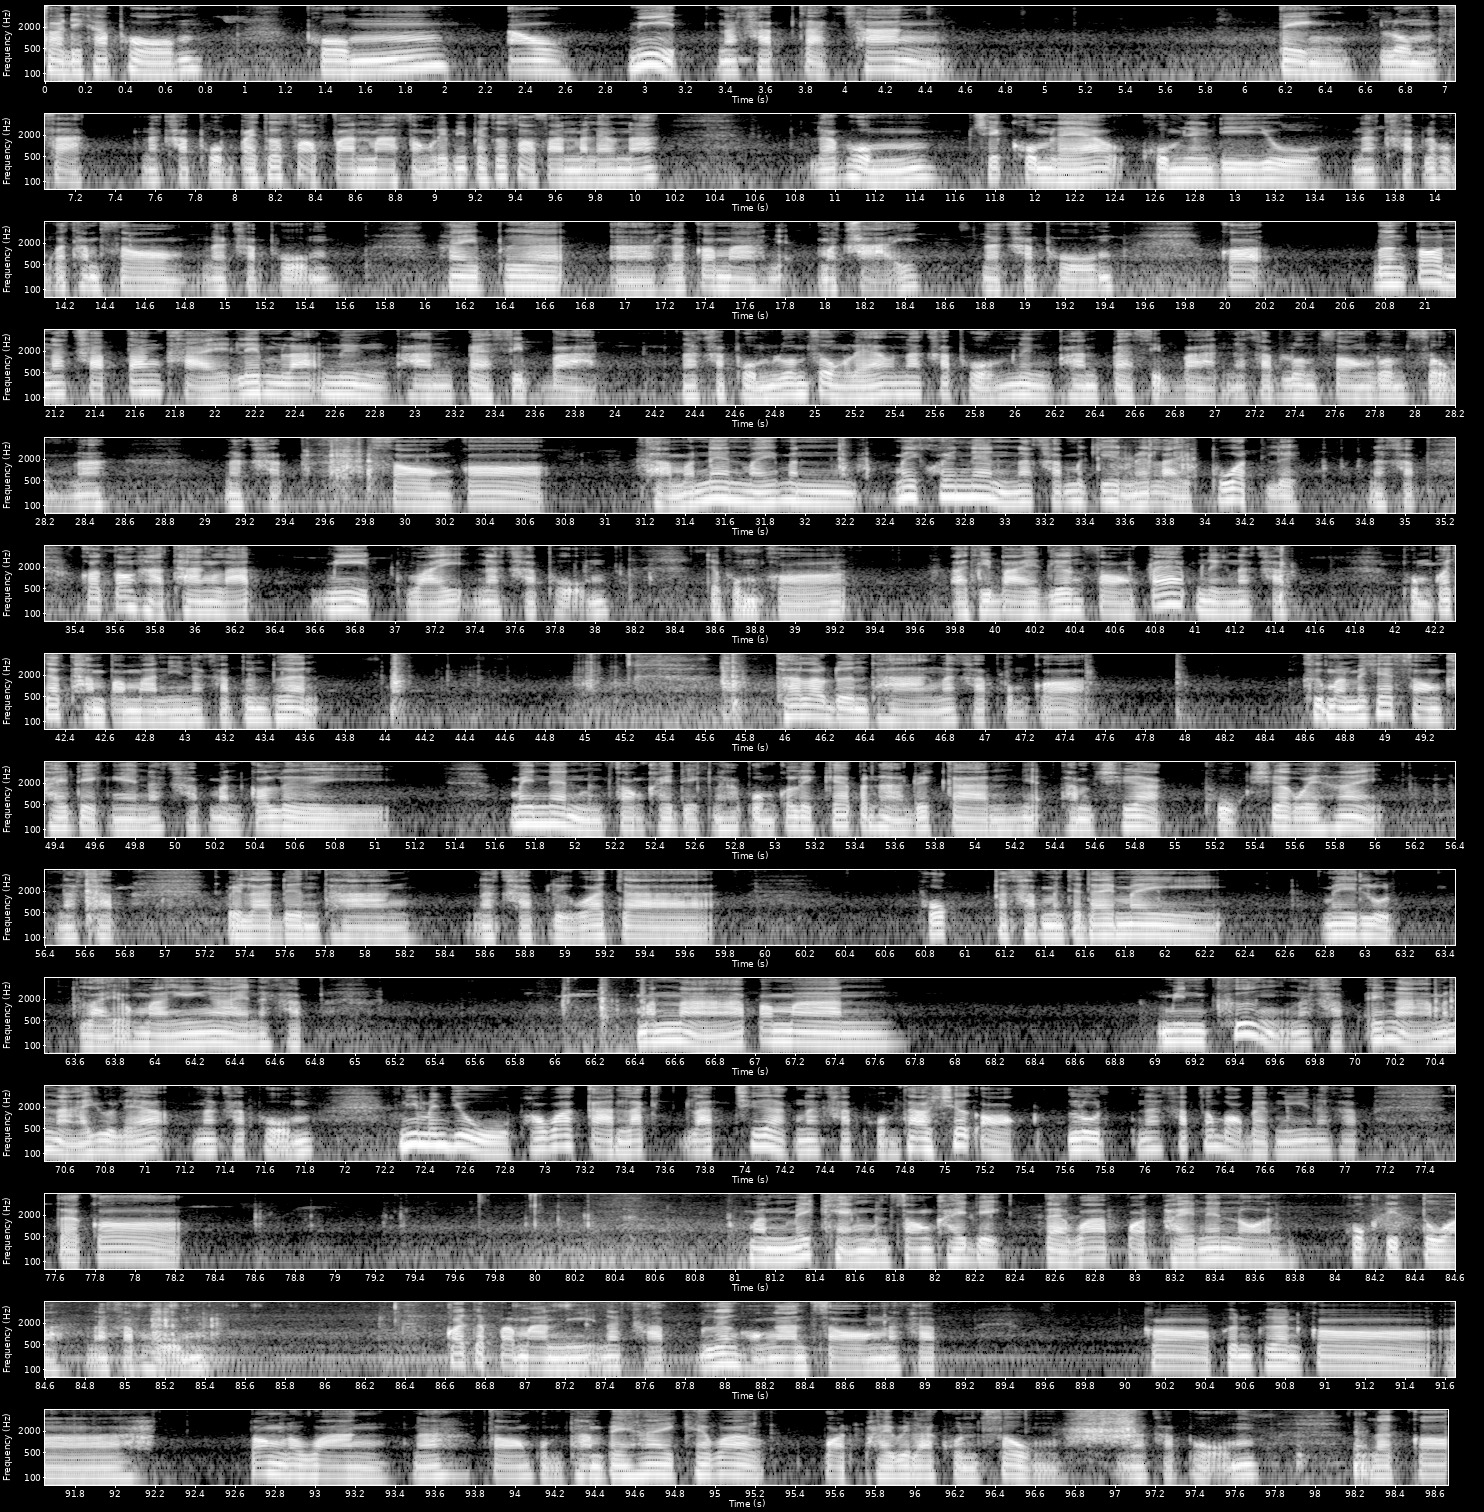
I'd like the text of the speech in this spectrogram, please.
สวัสดีครับผม ผมเอามีดนะครับจากช่าง เต่งลมสักนะครับ ผมไปทดสอบฟันมาสองเล่มนี้ไปทดสอบฟันมาแล้วนะ แล้วผมเช็คคมแล้วคมยังดีอยู่นะครับ แล้วผมก็ทำซองนะครับ ผมให้เพื่ออ่าแล้วก็มาเนี่ยมาขายนะครับ ผมก็เบื้องต้นนะครับ ตั้งขายเล่มละ 1,080 บาทนะครับ ผมรวมส่งแล้วนะครับ ผม1,080 บาทนะครับ รวมซองรวมส่งนะนะครับ ซองก็ถามว่าแน่นไหมมันไม่ค่อยแน่นนะครับ เมื่อกี้เห็นไหมไหลพรวดเลยนะครับ ก็ต้องหาทางลัดมีดไว้นะครับผม เดี๋ยวผมขออธิบายเรื่องซองแป๊บหนึ่งนะครับ ผมก็จะทำประมาณนี้นะครับ เพื่อนๆ ถ้าเราเดินทางนะครับ ผมก็คือมันไม่ใช่ซองใครเด็กไงนะครับ มันก็เลยไม่แน่นเหมือนซองใครเด็กนะครับ ผมก็เลยแก้ปัญหาด้วยการเนี่ยทำเชือกผูกเชือกไว้ให้นะครับ เวลาเดินทาง นะครับ หรือว่าจะพกนะครับ มันจะได้ไม่ไม่หลุดไหลออกมาง่าย ๆนะครับ มันหนาประมาณมิลครึ่งนะครับ ไอ้หนามันหนาอยู่แล้วนะครับ ผมนี่มันอยู่เพราะว่าการรัดรัดเชือกนะครับ ผมถ้าเอาเชือกออกหลุดนะครับ ต้องบอกแบบนี้นะครับ แต่ก็ มันไม่แข็งเหมือนซองไข่เด็ก แต่ว่าปลอดภัยแน่นอนพกติดตัวนะครับ ผม ก็จะประมาณนี้นะครับ เรื่องของงานซองนะครับ ก็เพื่อนๆก็ต้องระวังนะซองผมทำไปให้แค่ว่าปลอดภัยเวลาขนส่งนะครับผมแล้วก็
